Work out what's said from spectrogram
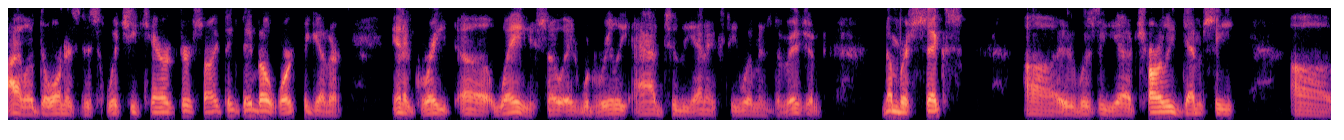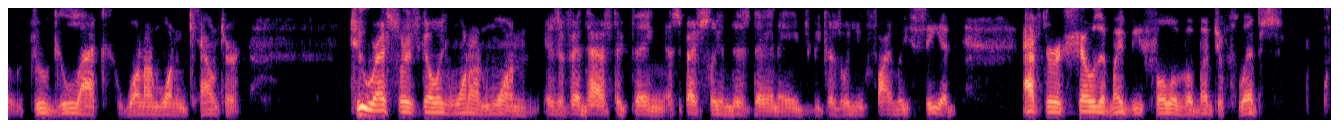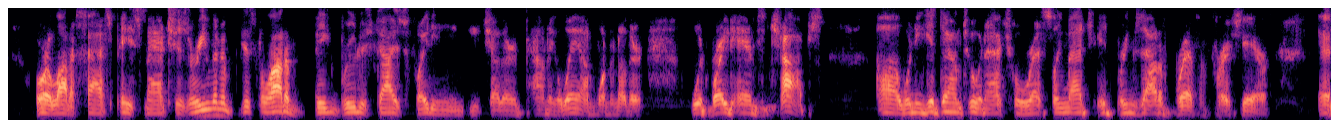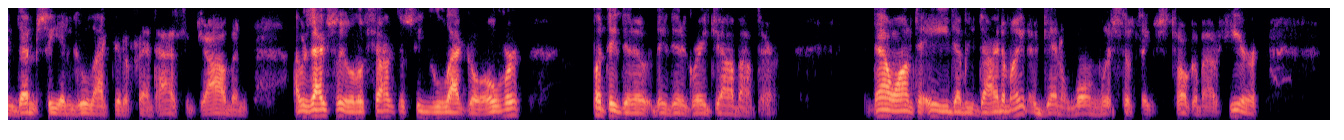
Isla Dawn is this witchy character. So I think they both work together in a great uh, way. So it would really add to the NXT Women's Division. Number six, uh, it was the uh, Charlie Dempsey uh, Drew Gulak one on one encounter. Two wrestlers going one on one is a fantastic thing, especially in this day and age, because when you finally see it after a show that might be full of a bunch of flips or a lot of fast paced matches, or even just a lot of big, brutish guys fighting each other and pounding away on one another with right hands and chops. Uh, when you get down to an actual wrestling match, it brings out a breath of fresh air. And Dempsey and Gulak did a fantastic job. And I was actually a little shocked to see Gulak go over, but they did a they did a great job out there. Now on to AEW Dynamite. Again, a long list of things to talk about here.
